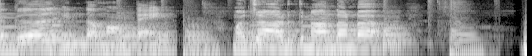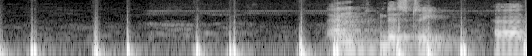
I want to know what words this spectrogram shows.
the girl in the mountain மச்சான் அடுத்து நான் தான்டா. Industry are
